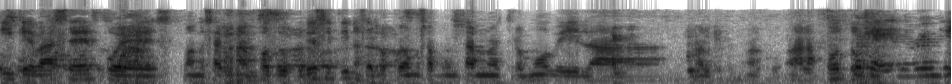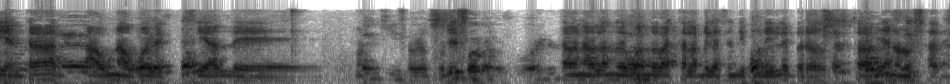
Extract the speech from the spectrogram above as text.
Y que va a ser, pues, cuando salga una foto de Curiosity, nosotros podemos apuntar nuestro móvil a, a, a la foto y entrar a, a una web especial de Estaban hablando de cuándo va a estar la aplicación disponible, pero todavía no lo saben.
